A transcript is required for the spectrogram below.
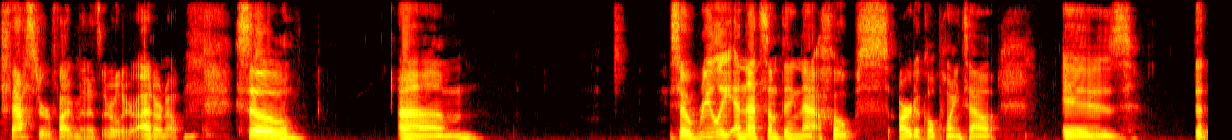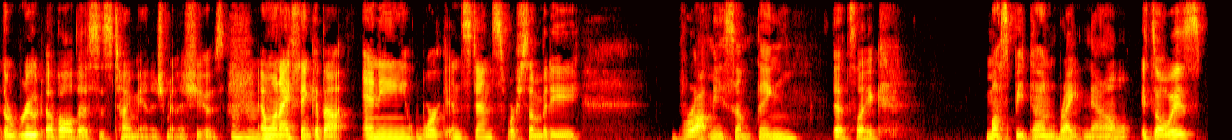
faster 5 minutes earlier. I don't know. So um so really and that's something that Hope's article points out is that the root of all this is time management issues. Mhm. And when I think about any work instance where somebody brought me something that's like must be done right now, it's always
